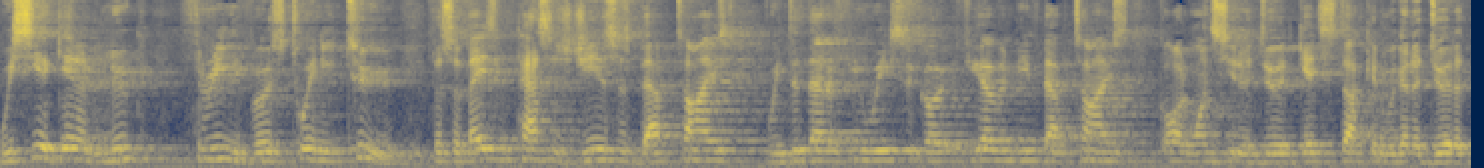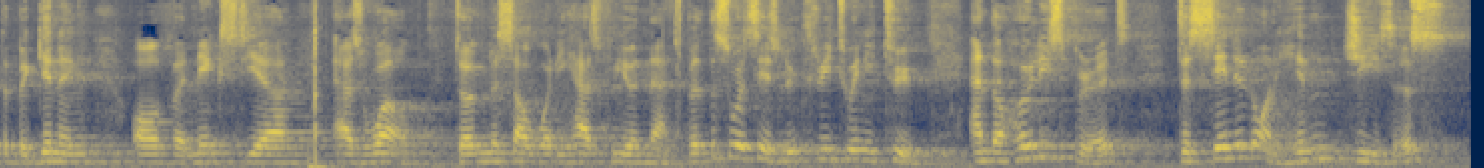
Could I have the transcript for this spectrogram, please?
We see again in Luke 3, verse 22, this amazing passage Jesus is baptized. We did that a few weeks ago. If you haven't been baptized, God wants you to do it. Get stuck, and we're going to do it at the beginning of uh, next year as well. Don't miss out what he has for you in that. But this is what it says Luke 3 22. And the Holy Spirit descended on him, Jesus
